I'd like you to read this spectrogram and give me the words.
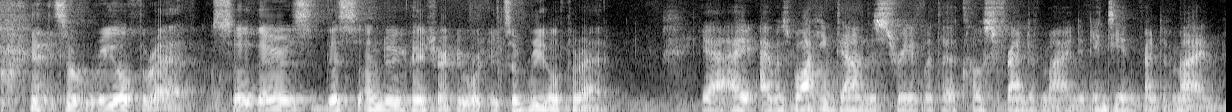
It's a real threat. So there's this undoing patriarchy work. It's a real threat. Yeah, I, I was walking down the street with a close friend of mine, an Indian friend of mine,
